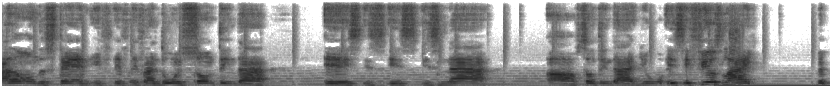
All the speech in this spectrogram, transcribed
I don't understand if if, if I'm doing something that is is is is not uh, something that you it feels like the,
